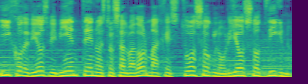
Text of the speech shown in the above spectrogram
Hijo de Dios viviente, nuestro Salvador majestuoso, glorioso, digno.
